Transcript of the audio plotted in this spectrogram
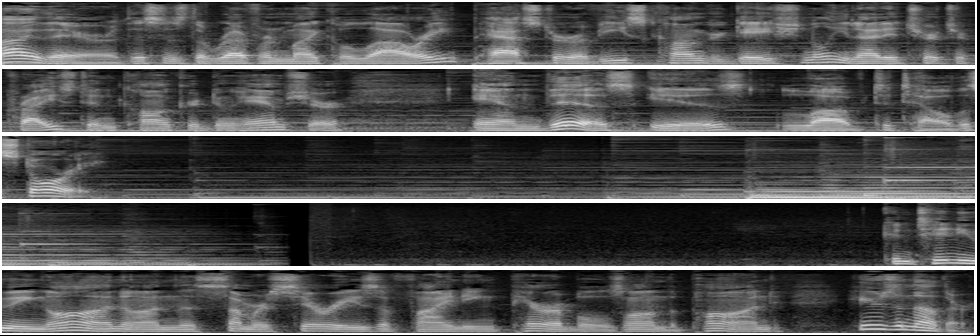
Hi there, this is the Reverend Michael Lowry, pastor of East Congregational United Church of Christ in Concord, New Hampshire, and this is Love to Tell the Story. Continuing on on the summer series of finding parables on the pond, here's another.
